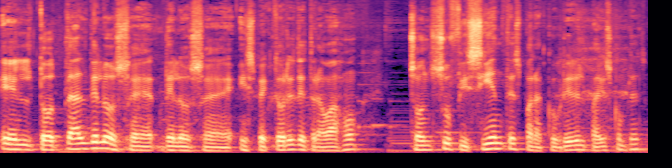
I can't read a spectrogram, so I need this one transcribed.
El total de los, eh, de los eh, inspectores de trabajo son suficientes para cubrir el país completo?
